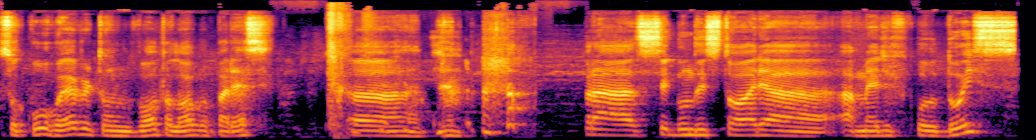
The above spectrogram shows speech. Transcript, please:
Socorro, Everton, volta logo, aparece. Uh, pra segunda história, a média ficou 2.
